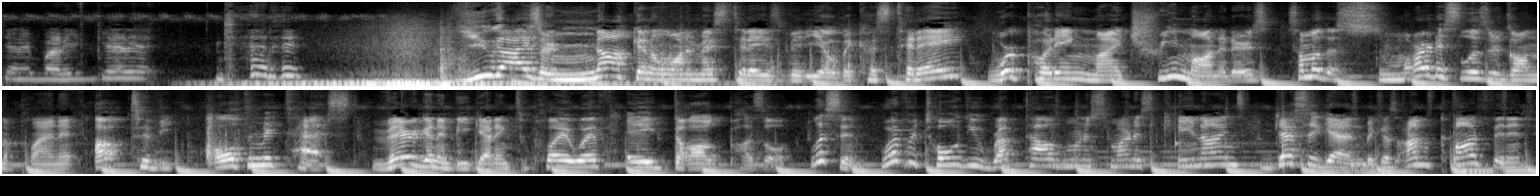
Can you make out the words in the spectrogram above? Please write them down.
Get it, buddy. Get it. Get it. You guys are not gonna wanna miss today's video because today we're putting my tree monitors, some of the smartest lizards on the planet, up to the ultimate test. They're gonna be getting to play with a dog puzzle. Listen, whoever told you reptiles weren't as smart as canines, guess again because I'm confident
